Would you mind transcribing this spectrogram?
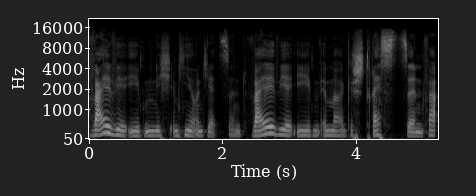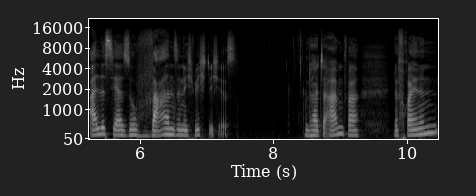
Weil wir eben nicht im Hier und Jetzt sind, weil wir eben immer gestresst sind, weil alles ja so wahnsinnig wichtig ist. Und heute Abend war eine Freundin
